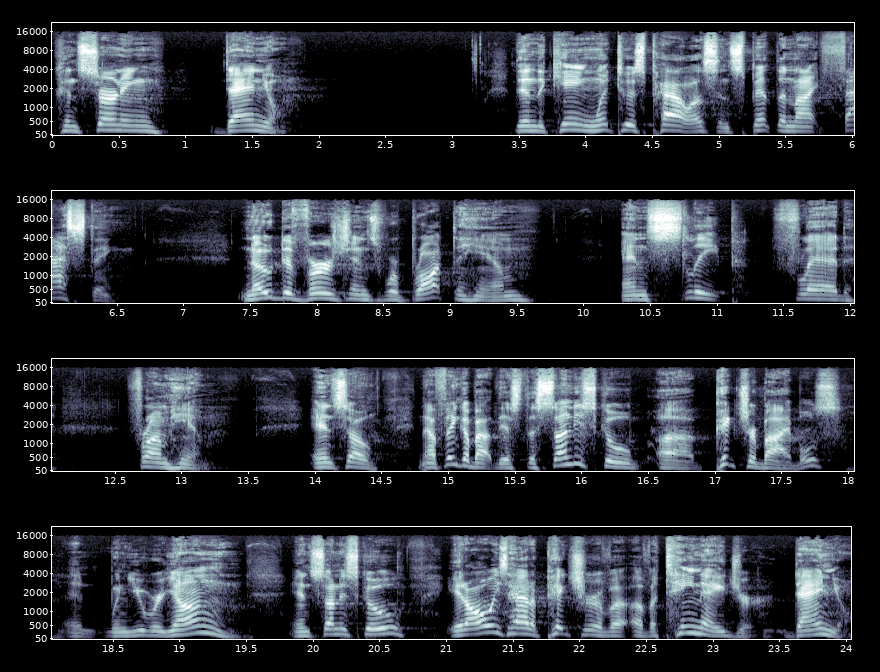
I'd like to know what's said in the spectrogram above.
concerning Daniel. Then the king went to his palace and spent the night fasting. No diversions were brought to him, and sleep fled from him. And so, now think about this the Sunday school uh, picture Bibles, and when you were young in Sunday school, it always had a picture of a, of a teenager, Daniel,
